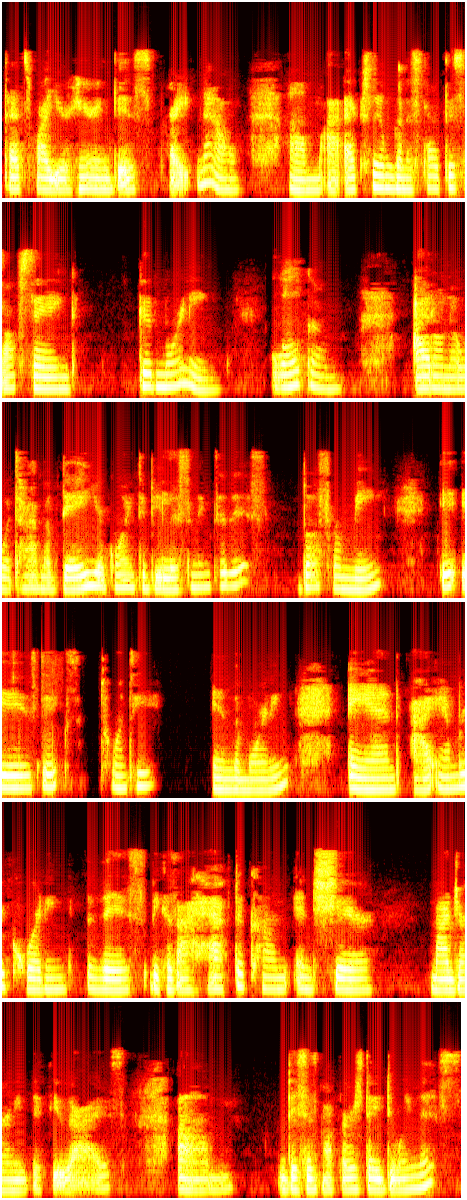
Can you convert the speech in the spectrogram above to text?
That's why you're hearing this right now. Um, I actually am going to start this off saying, Good morning. Welcome. I don't know what time of day you're going to be listening to this, but for me, it is 6:20 in the morning and I am recording this because I have to come and share my journey with you guys. Um, this is my first day doing this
